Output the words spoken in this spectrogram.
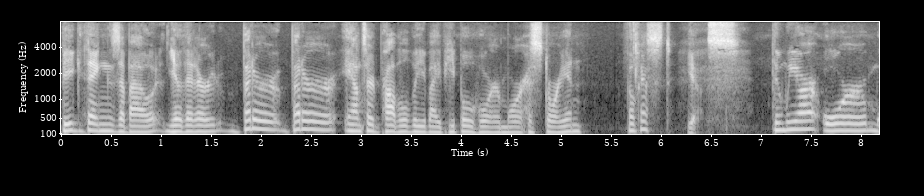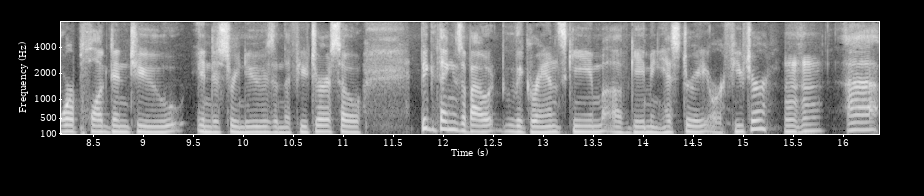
big things about you know that are better better answered probably by people who are more historian focused Yes. Than we are, or more plugged into industry news in the future. So big things about the grand scheme of gaming history or future, uh,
